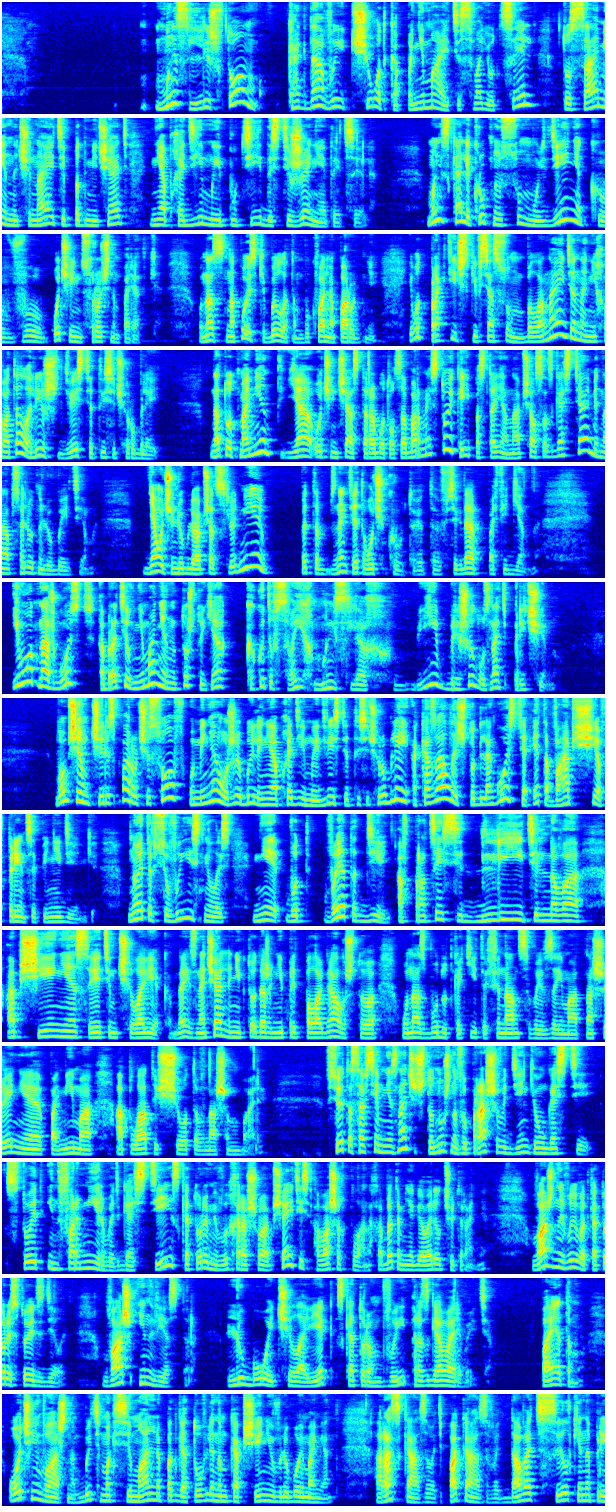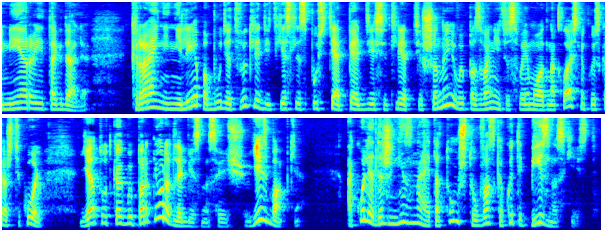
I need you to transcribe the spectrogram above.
Мысль лишь в том, когда вы четко понимаете свою цель, то сами начинаете подмечать необходимые пути достижения этой цели. Мы искали крупную сумму денег в очень срочном порядке. У нас на поиске было там буквально пару дней. И вот практически вся сумма была найдена, не хватало лишь 200 тысяч рублей. На тот момент я очень часто работал за барной стойкой и постоянно общался с гостями на абсолютно любые темы. Я очень люблю общаться с людьми, это, знаете, это очень круто, это всегда офигенно. И вот наш гость обратил внимание на то, что я какой-то в своих мыслях и решил узнать причину. В общем, через пару часов у меня уже были необходимые 200 тысяч рублей. Оказалось, что для гостя это вообще в принципе не деньги. Но это все выяснилось не вот в этот день, а в процессе длительного общения с этим человеком. Да? Изначально никто даже не предполагал, что у нас будут какие-то финансовые взаимоотношения помимо оплаты счета в нашем баре. Все это совсем не значит, что нужно выпрашивать деньги у гостей стоит информировать гостей, с которыми вы хорошо общаетесь, о ваших планах. Об этом я говорил чуть ранее. Важный вывод, который стоит сделать. Ваш инвестор – любой человек, с которым вы разговариваете. Поэтому очень важно быть максимально подготовленным к общению в любой момент. Рассказывать, показывать, давать ссылки на примеры и так далее – Крайне нелепо будет выглядеть, если спустя 5-10 лет тишины вы позвоните своему однокласснику и скажете, Коль, я тут как бы партнера для бизнеса ищу, есть бабки? А Коля даже не знает о том, что у вас какой-то бизнес есть.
